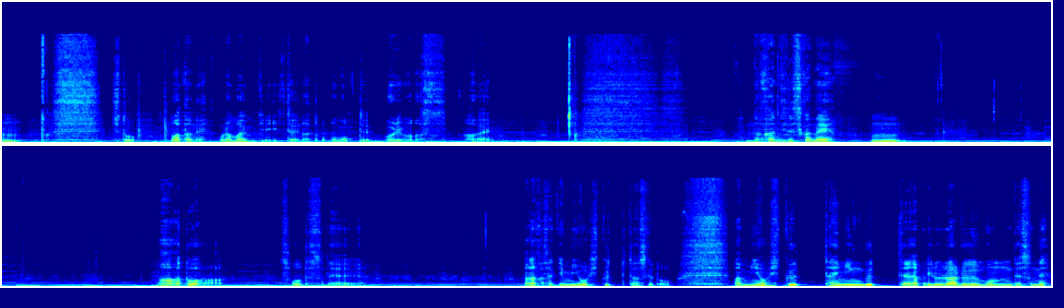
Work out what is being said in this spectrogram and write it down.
うん。ちょっと、またね、俺は前向きにいきたいなと思っております。はい。こんな感じですかね。うん。まあ、あとは、そうですね。まあ、なんかさっき身を引くって言ったんですけど、まあ、身を引くタイミングってのはやっぱいろいろあるもんですね。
